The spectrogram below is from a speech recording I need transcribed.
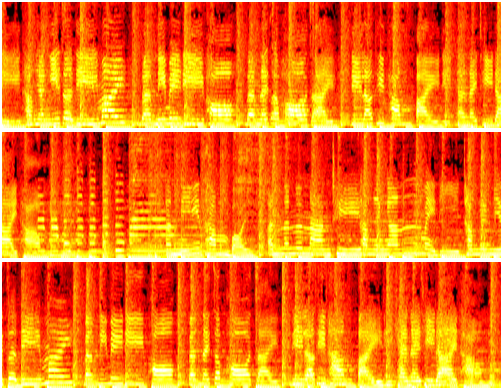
ดีทำอย่างนี้จะดีไหม แบบนี้ไม่ดีพอ แบบไหนจะพอใจ ดีแล้วที่ทำไป ดีแค่ไหนที่ได้ทำ อันนี้ทำบ่อย อันนั้นนานที ทำอย่างนั้นไม่ดี ทำอย่างนี้จะดีไหม แบบนี้ไม่ดีพอ แบบไหนจะพอใจ ดีแล้วที่ทำไป ดีแค่ไหนที่ได้ทำ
